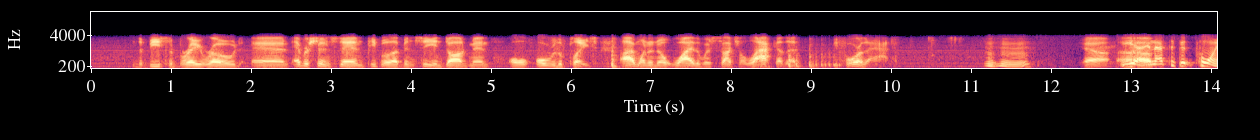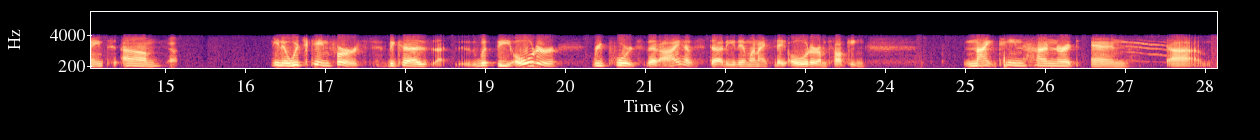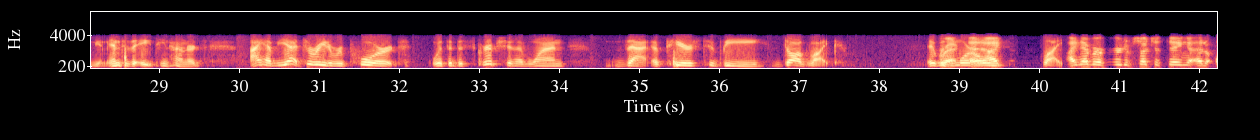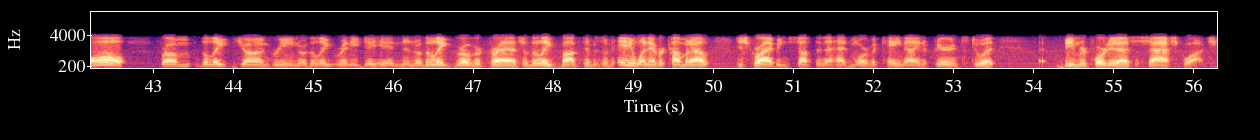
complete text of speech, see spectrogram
The Beast of Bray Road, and ever since then, people have been seeing dogmen all over the place. I want to know why there was such a lack of them before that. Mhm. Yeah. Yeah, uh, and that's a good point. Um, Yeah. You know, which came first? Because uh, with the older reports that I have studied, and when I say older, I'm talking 1900 and uh, into the 1800s. I have yet to read a report with a description of one that appears to be dog-like. It was correct. more I- old-like. I never heard of such a thing at all from the late John Green or the late Rennie Dahinden or the late Grover Krantz or the late Bob Titmus of anyone ever coming out describing something that had more of a canine appearance to it being reported as a Sasquatch.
